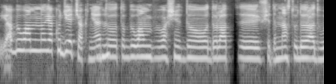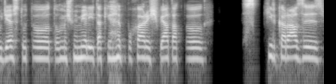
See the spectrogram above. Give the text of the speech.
ja byłam no, jako dzieciak, nie? Mhm. To, to byłam właśnie do, do lat y, 17, do lat 20, to, to myśmy mieli takie puchary świata, to z kilka razy, z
